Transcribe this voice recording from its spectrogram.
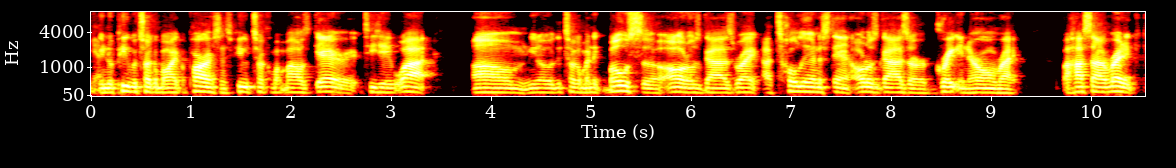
You know, people talk about Michael Parsons, people talk about Myles Garrett, T.J. Watt. Um, you know, they're talking about Nick Bosa, all those guys, right? I totally understand. All those guys are great in their own right. But Haason Reddick,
